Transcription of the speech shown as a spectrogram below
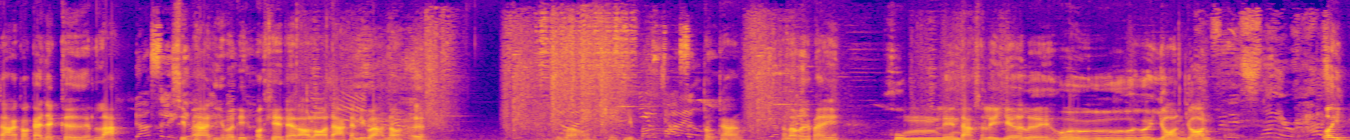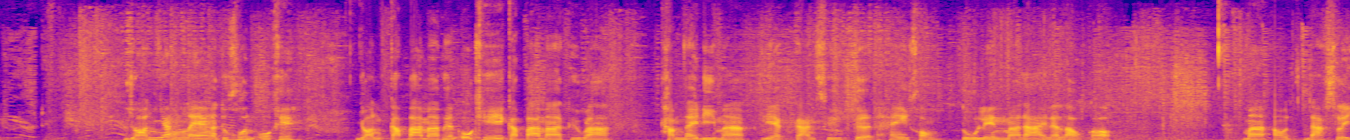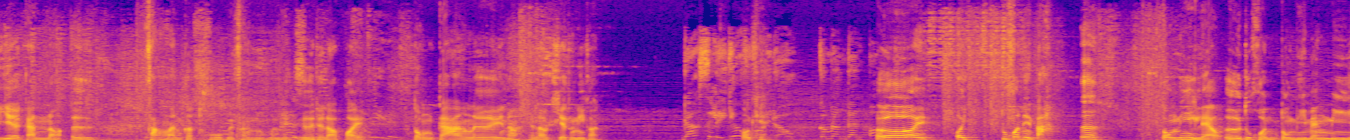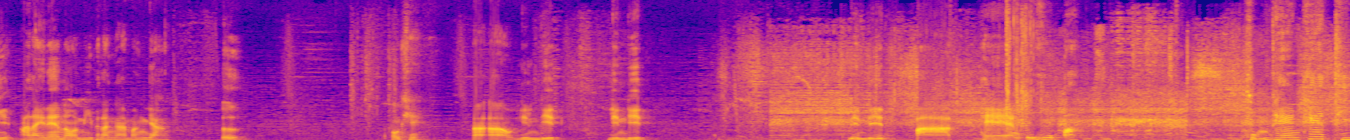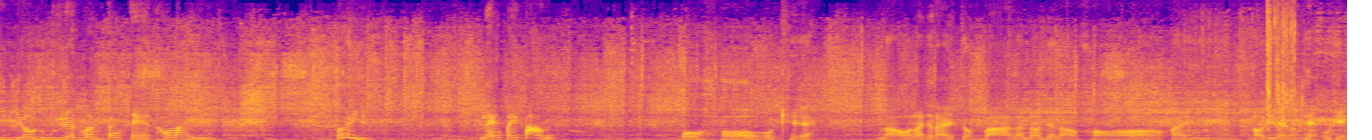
ดาร์กก็ใกล้จะเกิดละสเลเยอร์15 ทีพอดี โอเค เดี๋ยวเรารอดาร์กันดีกว่าเนาะเออเราเคลียร์คลิปตรงกลาง แล้วเราก็จะไปคุมเลนดาร์คสเลเยอร์เลยเฮ้ยยเฮ้ยย้อนย้อนเอ้ย ย้อนอย่างแรงอะทุกคนโอเค ย้อนกลับบ้านมาเพื่อนโอเค กลับบ้านมาถือว่าทำได้ดีมากเรียกการซื้อเกิดให้ของตูเลนมาได้แล้วเราก็มาเอาดาร์คสเลเยอร์กันเนาะเออ ฝั่งมันก็โถมไปฝั่งนู้นหมดเลยเออเดี๋ยวเราปล่อยตรงกลางเลยเนาะเดี๋ยวเราเคลียร์ตรงนี้ก่อนดักสเลเยอร์โอเคฝ่ายเรากำลังดันเป้าเอ้ยเอ้ยทุกคนเห็นปะเออ ตรงนี้อีกแล้วเออ ทุกคนตรงนี้แม่งมีอะไรแน่นอนมีพลังงานบางอย่าง เออ โอเค อ้าวลินดิสลินดิสลินดิสปาดแทงโอ้โหอะผมแทงแค่ทีเดียวดูเลือดมันตั้งแต่เท่าไหร่ เฮ้ย แรงไปเป้า โอ้โห โอเค เราน่าจะได้จบบ้านแล้วเนาะเดี๋ยวเราขอไปเอาดีไหนก่อนแท้โอเค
